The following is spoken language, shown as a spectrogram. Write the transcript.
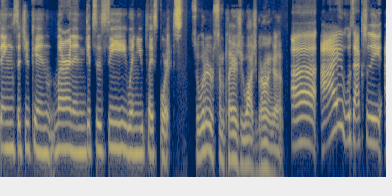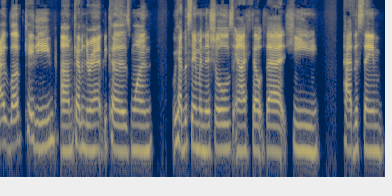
things that you can learn and get to see when you play sports. So, what are some players you watched growing up? Uh, I was actually I loved KD, um, Kevin Durant, because one, we had the same initials, and I felt that he had the same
